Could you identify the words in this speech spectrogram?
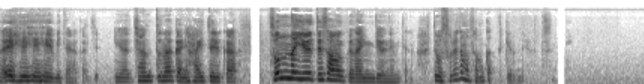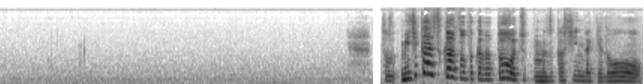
えへへへみたいな感じ。いや、ちゃんと中に履いてるから、そんな言うて寒くないんだよね、みたいな。でもそれでも寒かったけどね、普通に。そう、短いスカートとかだとちょっと難しいんだけど、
